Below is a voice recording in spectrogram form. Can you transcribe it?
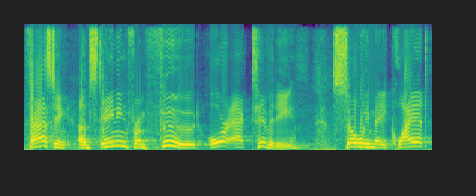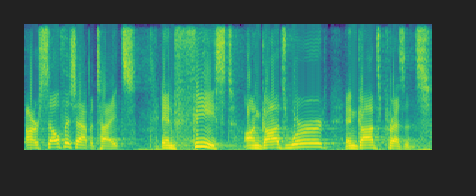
Fasting, abstaining from food or activity so we may quiet our selfish appetites and feast on God's Word and God's presence.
